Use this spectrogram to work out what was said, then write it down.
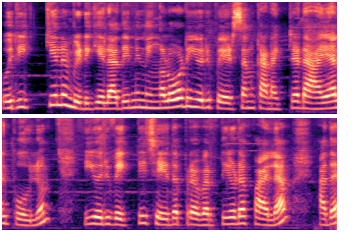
ഒരിക്കലും വിടുകയില്ല. അതിന് നിങ്ങളോട് ഈ ഒരു പേഴ്സൺ കണക്റ്റഡ് ആയാൽ പോലും ഈ ഒരു വ്യക്തി ചെയ്ത പ്രവൃത്തിയുടെ ഫലം അത്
